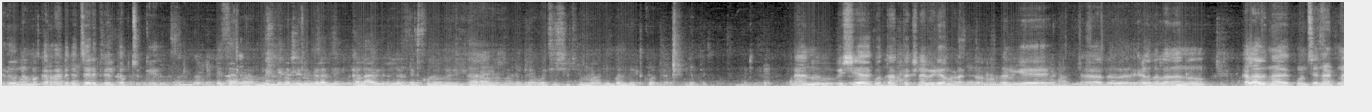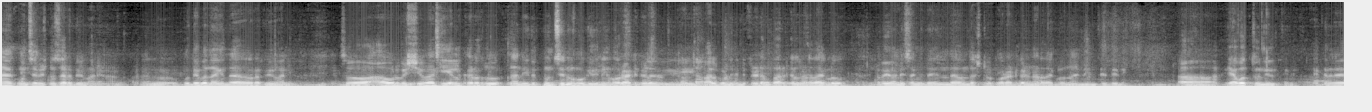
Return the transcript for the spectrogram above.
ಇದು ನಮ್ಮ ಕರ್ನಾಟಕ ಚರಿತ್ರೆಯಲ್ಲಿ ಕಪ್ಚುಕ್ಕೆ ಇದು. ಸರ್ ಮುಂದಿನ ದಿನಗಳಲ್ಲಿ ಕಲಾವಿದರೆಲ್ಲ ಸೇರ್ಕೊಂಡು ಒಂದು ನಿರ್ಧಾರವನ್ನು ಮಾಡಿದ್ರೆ ವಶಿಷ್ಠ ಬಂದು ನಾನು ವಿಷಯ ಗೊತ್ತಾದ ತಕ್ಷಣ ವಿಡಿಯೋ ಮಾಡಕ್ಕೆ ನನಗೆ ಅದು ಹೇಳ್ದಲ್ಲ ನಾನು ಕಲಾವಿದನಾಗಕ್ಕೆ ಮುಂಚೆ ನಟನಾಗಕ್ಕೆ ಮುಂಚೆ ವಿಷ್ಣು ಸರ್ ಅಭಿಮಾನಿ ನಾನು. ನಾನು ಬುದ್ಧಿ ಬಂದಾಗಿಂದ ಅವ್ರ ಅಭಿಮಾನಿ. ಸೊ ಅವ್ರ ವಿಷಯವಾಗಿ ಎಲ್ಲಿ ಕರೆದ್ರು ನಾನು ಇದಕ್ಕೆ ಮುಂಚೆನೂ ಹೋಗಿದ್ದೀನಿ. ಹೋರಾಟಗಳಲ್ಲಿ ಪಾಲ್ಗೊಂಡಿದ್ದೀನಿ ಫ್ರೀಡಮ್ ಪಾರ್ಕಲ್ಲಿ ನಡೆದಾಗಲೂ ಅಭಿಮಾನಿ ಸಂಘದಿಂದ ಒಂದಷ್ಟು ಹೋರಾಟಗಳು ನಡೆದಾಗಲೂ ನಾನು ನಿಂತಿದ್ದೀನಿ. ಆ, ಯಾವತ್ತೂ ನಿಲ್ತೀನಿ. ಯಾಕಂದರೆ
